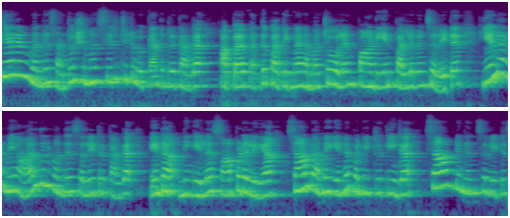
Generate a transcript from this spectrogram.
சேரன் வந்து சந்தோஷமாக சிரிச்சுட்டு உட்காந்துட்டு இருக்காங்க. அப்போ வந்து பார்த்தீங்கன்னா நம்ம சோழன் பாண்டியன் பல்லவன் சொல்லிட்டு எல்லாருமே ஆறுதல் வந்து சொல்லிட்டு இருக்காங்க. ஏண்டா நீங்கள் எல்லாம் சாப்பிடலையா? சாப்பிடாம என்ன பண்ணிட்டு இருக்கீங்க? சாப்பிடுங்கன்னு சொல்லிட்டு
